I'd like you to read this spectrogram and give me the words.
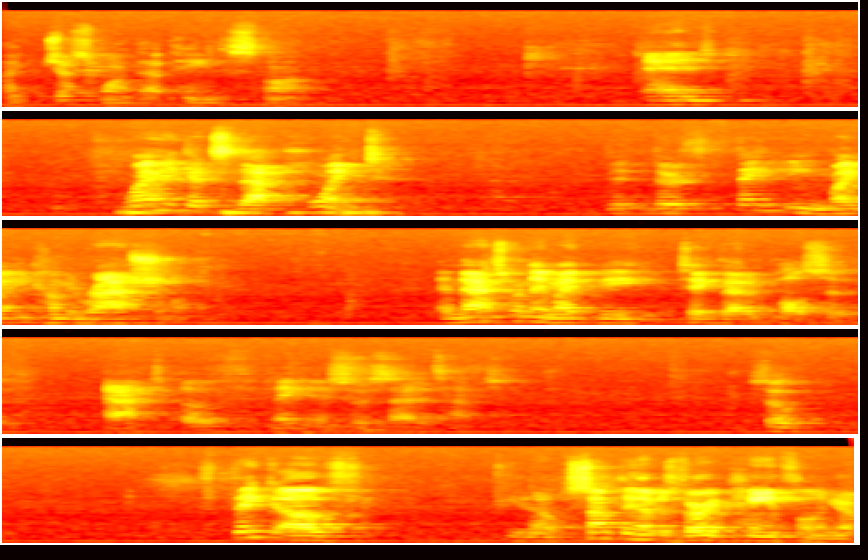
I just want that pain to stop. And when it gets to that point, th- their thinking might become irrational. And that's when they might be, take that impulsive act of making a suicide attempt. So think of, you know, something that was very painful in your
